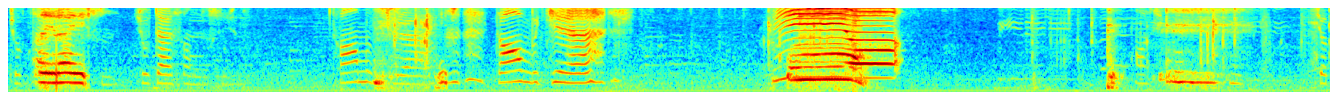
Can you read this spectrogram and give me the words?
Çok ters Hayır, hayır. Çok ters anlıyorsun canım. Tamam mı bir kere? tamam kere? Ya. Çok.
